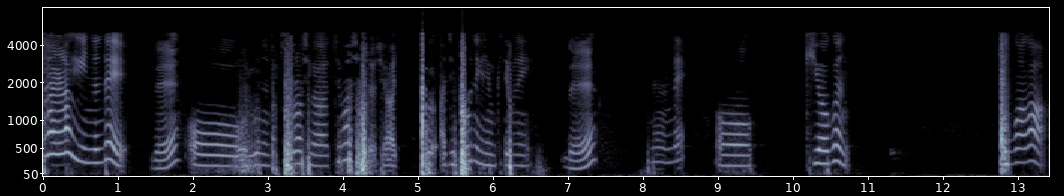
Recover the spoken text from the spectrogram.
탈락이 있는데 네. 어 이거는 딱 뭐라고 제가 수 없어요. 제가 그 아직 모르는 개념이기 때문에. 네. 그런데 어 기억은 조과가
